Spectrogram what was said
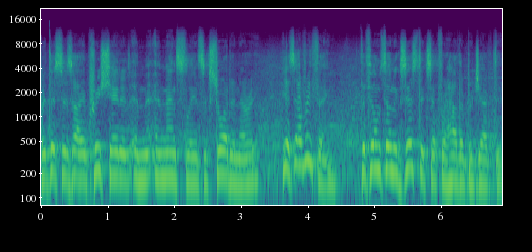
But this is, I appreciate it Im- immensely. It's extraordinary. Yes, everything. The films don't exist except for how they're projected.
